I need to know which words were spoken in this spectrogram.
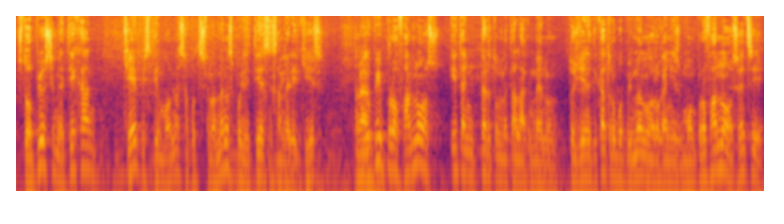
στο οποίο συμμετείχαν και επιστήμονες από τις ΗΠΑ της Αμερικής οι οποίοι προφανώς ήταν υπέρ των μεταλλαγμένων, των γενετικά τροποποιημένων οργανισμών. Προφανώς, έτσι.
